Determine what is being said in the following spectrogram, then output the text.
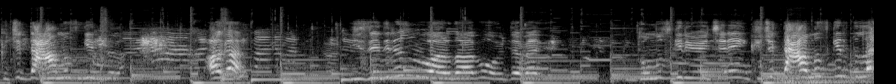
Küçük dağımız girdi lan. Aga mi bu arada abi oyunda ben domuz giriyor içeri küçük dağımız girdi lan.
